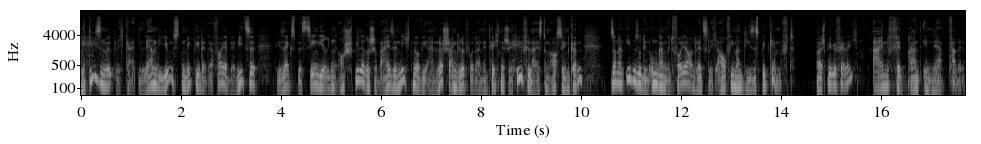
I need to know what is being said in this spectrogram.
Mit diesen Möglichkeiten lernen die jüngsten Mitglieder der Feuerwehr Wietze, die sechs- bis zehnjährigen, auf spielerische Weise nicht nur wie ein Löschangriff oder eine technische Hilfeleistung aussehen können, sondern ebenso den Umgang mit Feuer und letztlich auch, wie man dieses bekämpft. Beispielgefällig? Ein Fettbrand in der Pfanne.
